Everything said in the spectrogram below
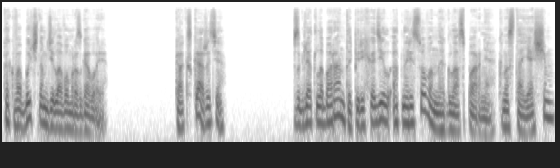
как в обычном деловом разговоре». «Как скажете», Взгляд лаборанта переходил от нарисованных глаз парня к настоящим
